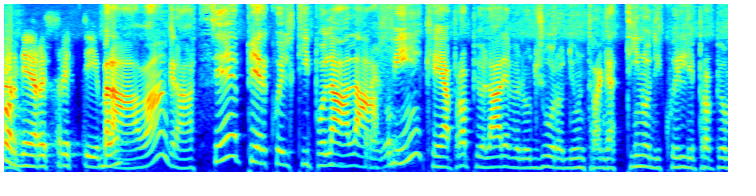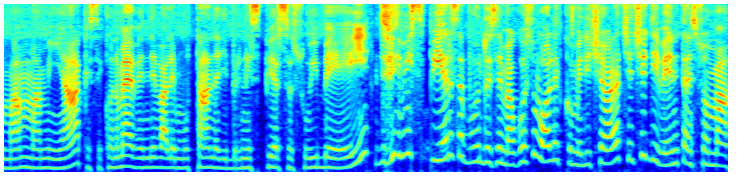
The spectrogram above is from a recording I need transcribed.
Ordine restrittivo. Brava, grazie. Per quel tipo là, l'AFI, che ha proprio l'aria, ve lo giuro, di un tragattino di quelli proprio mamma mia, che secondo me vendeva le mutande di Britney Spears su eBay. Jamie Spears, appunto, insieme a questo wallet, come diceva la Ceci, diventa insomma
